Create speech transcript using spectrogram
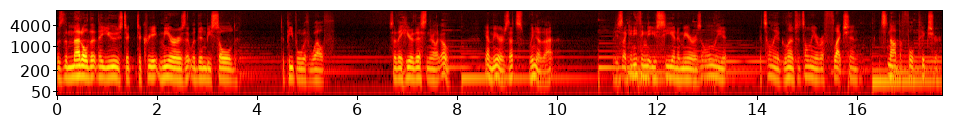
was the metal that they used to, to create mirrors that would then be sold to people with wealth. So they hear this and they're like, oh, yeah, mirrors, that's we know that. But he's like, anything that you see in a mirror is only it's only a glimpse, it's only a reflection, it's not the full picture.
